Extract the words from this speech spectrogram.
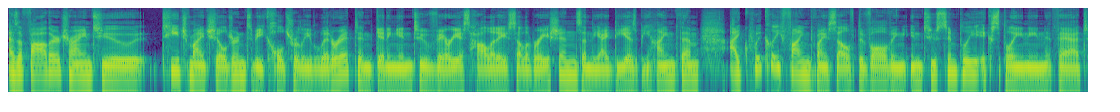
As a father trying to teach my children to be culturally literate and getting into various holiday celebrations and the ideas behind them, I quickly find myself devolving into simply explaining that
